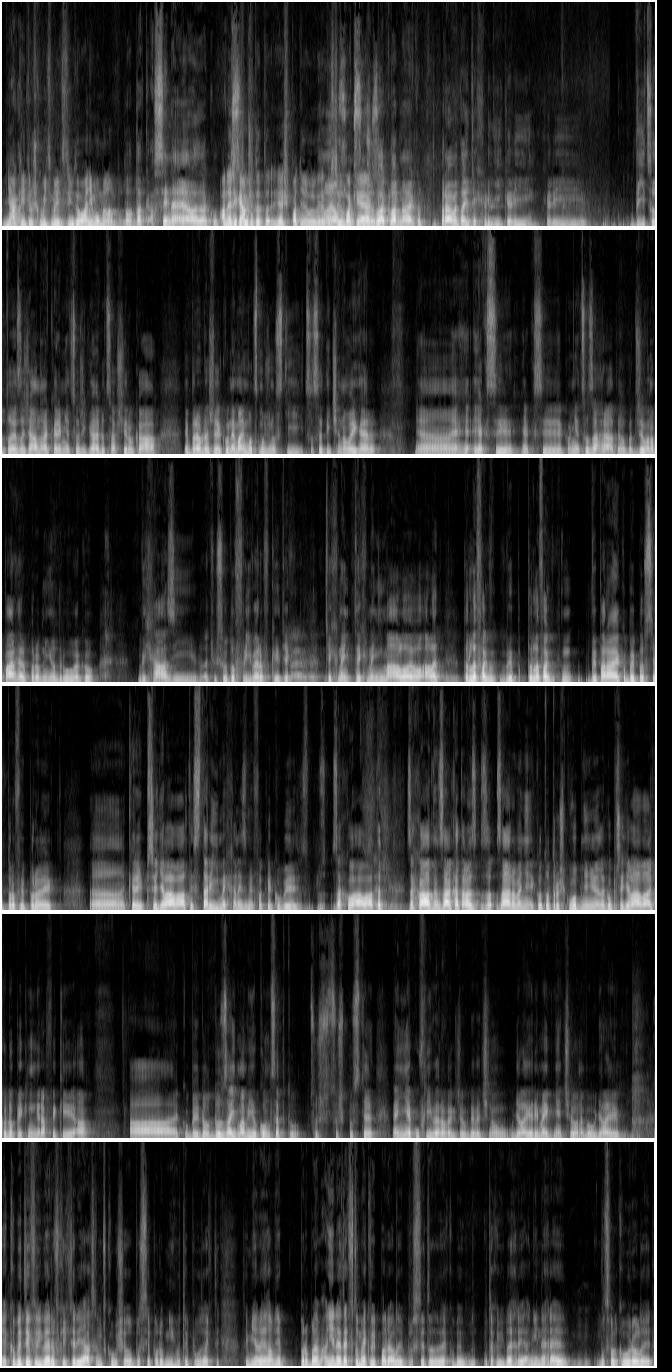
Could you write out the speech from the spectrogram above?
nějaký tak, trošku víc mainstream to ani omylem. To mě. tak asi ne, ale jako... A neříkám, že to je špatně nebo dobře, no, prostě to tak je. Že jako... základna jako právě tady těch lidí, který, který ví, co to je za žánr, který něco říká, je docela široká. Je pravda, že jako nemají moc možností, co se týče nových her, jak si, jak si jako něco zahrát, jo? protože ono pár her podobného druhu jako vychází, ať už jsou to freewareovky, těch, těch, ne, těch není málo, jo, ale tohle fakt, tohle fakt vypadá jako by prostě profi projekt eh, který předělává ty staré mechanismy, fakt jakoby zachovává, te, zachovává ten základ, ale zároveň jako to trošku obměňuje, tak ho předělává jako do pěkné grafiky a, a jakoby do, do zajímavého konceptu, což, což prostě není jak u freewareovek, že, kde většinou udělají remake něčeho nebo udělají... Jakoby ty freewareovky, které já jsem zkoušel prostě podobného typu, tak ty, ty měly hlavně problém, ani ne tak v tom, jak vypadaly, prostě to jakoby u, u takovéhle hry ani nehraje moc velkou roli,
